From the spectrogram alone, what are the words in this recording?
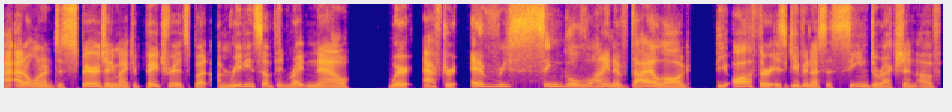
I, I don't want to disparage any of my compatriots, but I'm reading something right now where after every single line of dialogue, the author is giving us a scene direction of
